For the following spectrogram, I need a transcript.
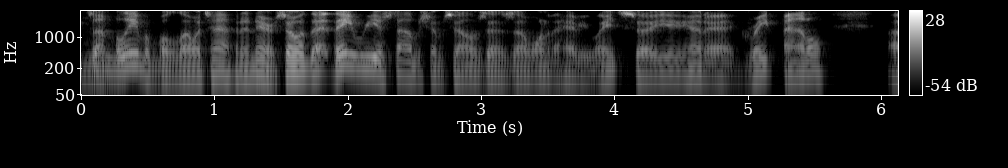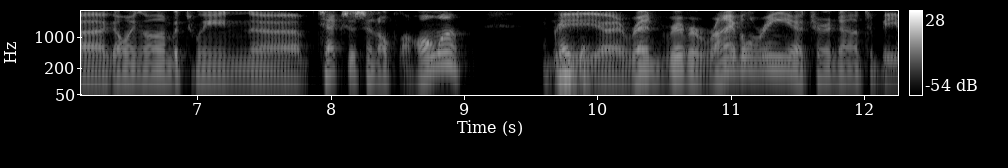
It's unbelievable uh, what's happening there. So that they reestablished themselves as uh, one of the heavyweights. So you had a great battle uh, going on between uh, Texas and Oklahoma. Great the uh, Red River rivalry uh, turned out to be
